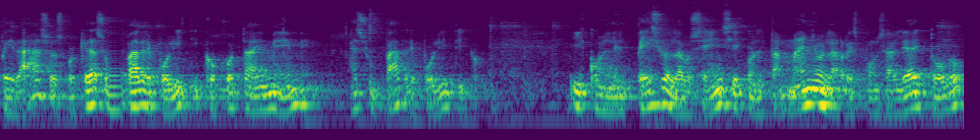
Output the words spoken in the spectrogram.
pedazos porque era su padre político, JMM, es su padre político y con el peso de la ausencia y con el tamaño de la responsabilidad y todo,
